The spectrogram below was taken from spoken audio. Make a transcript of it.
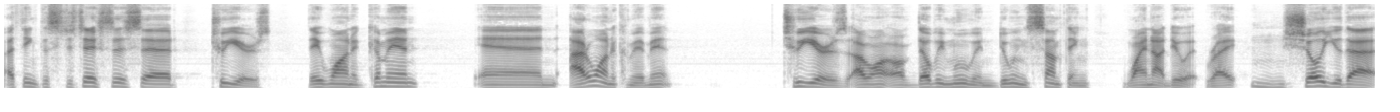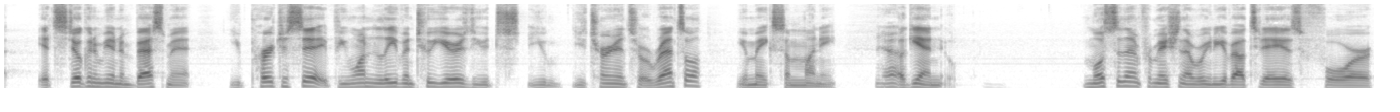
I think the statistics said two years. They want to come in, and I don't want a commitment. Two years, I want uh, they'll be moving, doing something. Why not do it? Right? Show you that it's still going to be an investment. You purchase it. If you want to leave in two years, you you you turn it into a rental. You make some money. Yeah. Again, most of the information that we're going to give out today is for,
